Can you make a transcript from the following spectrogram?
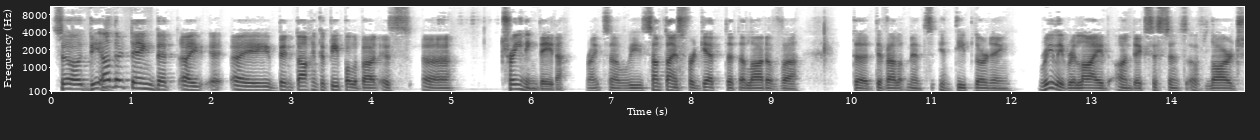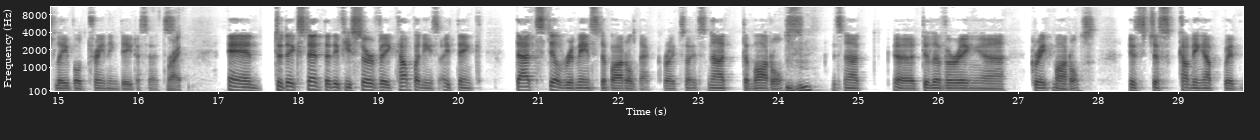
so the mm-hmm. other thing that I I've been talking to people about is uh, training data, right? So we sometimes forget that a lot of uh, the developments in deep learning really relied on the existence of large labeled training data sets. Right. And to the extent that if you survey companies, I think that still remains the bottleneck, right? So it's not the models, mm-hmm. it's not uh, delivering uh, great models. It's just coming up with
